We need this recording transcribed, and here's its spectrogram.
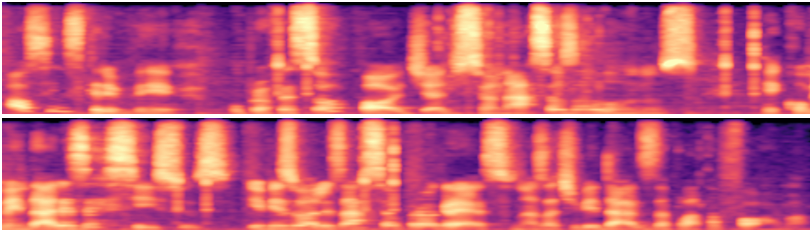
Ao se inscrever, o professor pode adicionar seus alunos, recomendar exercícios e visualizar seu progresso nas atividades da plataforma.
